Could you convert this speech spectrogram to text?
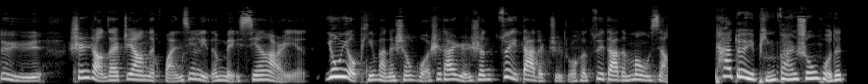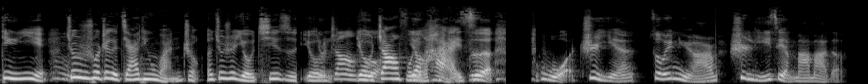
对于生长在这样的环境里的美仙而言，拥有平凡的生活是她人生最大的执着和最大的梦想。她对于平凡生活的定义，嗯就是说这个家庭完整，呃，就是有妻子、有有丈夫有丈夫、有孩孩子。我智妍作为女儿是理解妈妈的，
